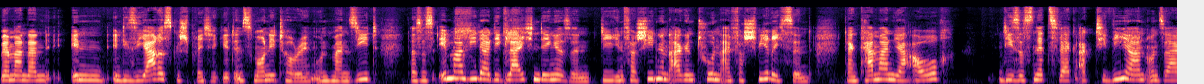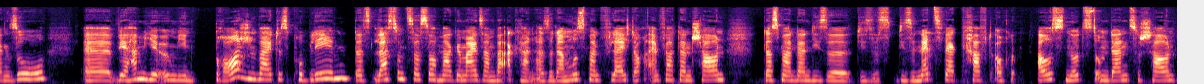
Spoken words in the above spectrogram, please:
wenn man dann in, in diese Jahresgespräche geht, ins Monitoring und man sieht, dass es immer wieder die gleichen Dinge sind, die in verschiedenen Agenturen einfach schwierig sind, dann kann man ja auch dieses Netzwerk aktivieren und sagen, so, äh, wir haben hier irgendwie ein branchenweites Problem, das, lasst uns das doch mal gemeinsam beackern. Also da muss man vielleicht auch einfach dann schauen, dass man dann diese, dieses, diese Netzwerkkraft auch ausnutzt, um dann zu schauen,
